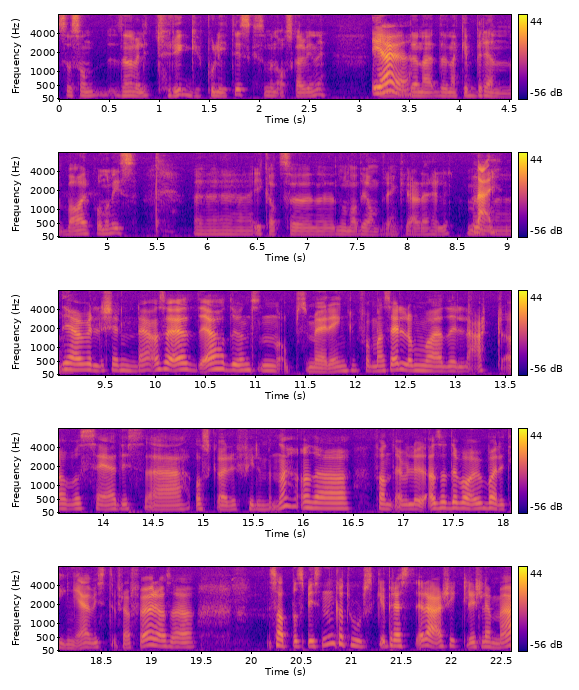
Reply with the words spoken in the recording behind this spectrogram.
Så sånn, den er veldig trygg politisk, som en Oscar-vinner. Ja, ja. Den, den er ikke brennbar på noe vis. Eh, ikke at eh, noen av de andre egentlig er det heller. men, Nei, eh, de er veldig sjelden det. Altså, jeg, jeg hadde jo en sånn oppsummering for meg selv om hva jeg hadde lært av å se disse Oscar-filmene. Og da fant jeg vel ut Altså, det var jo bare ting jeg visste fra før. Altså, satt på spissen, katolske prester er skikkelig slemme.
